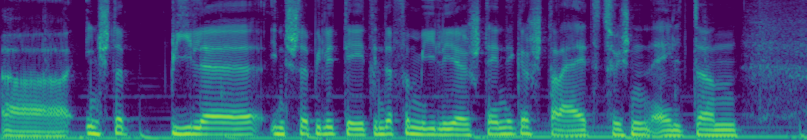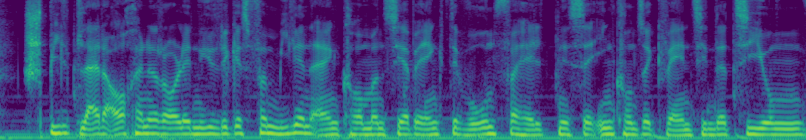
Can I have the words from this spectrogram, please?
äh, instabile Instabilität in der Familie, ständiger Streit zwischen Eltern, spielt leider auch eine Rolle. Niedriges Familieneinkommen, sehr beengte Wohnverhältnisse, Inkonsequenz in der Erziehung,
